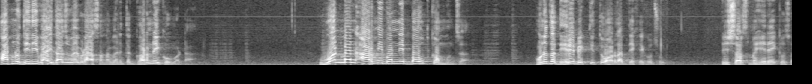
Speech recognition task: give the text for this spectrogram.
आफ्नो दिदीभाइ दाजुभाइबाट आशा नगर्ने त गर्ने कोबाट? वान म्यान आर्मी भन्ने बहुत कम हुन्छ। हुन त धेरै व्यक्तित्वहरूलाई देखेको छु। रिसर्चमा हेरेको छ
